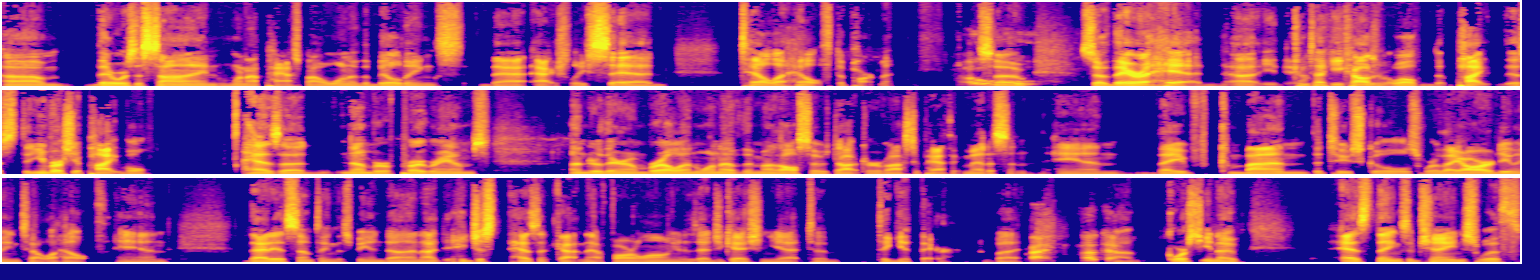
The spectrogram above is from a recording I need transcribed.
Um, there was a sign when I passed by one of the buildings that actually said telehealth department. Oh. So, so they're ahead. Uh, yeah. Kentucky College, well, the Pike, this the University of Pikeville has a number of programs under their umbrella, and one of them is also is Doctor of Osteopathic Medicine, and they've combined the two schools where they are doing telehealth, and that is something that's being done. I, he just hasn't gotten that far along in his education yet to to get there, but right, okay. Uh, of course, you know, as things have changed with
